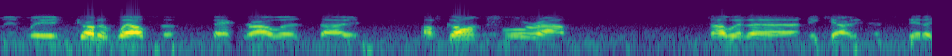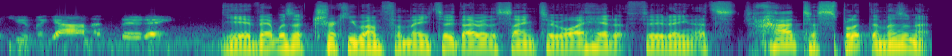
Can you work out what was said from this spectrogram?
mean, we've got a wealth of back rowers, so I've gone for um, Tawera Nikau instead of Hugh McGahan at 13. Yeah, that was a tricky one for me too. They were the same too. I had at 13. It's hard to split them, isn't it?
